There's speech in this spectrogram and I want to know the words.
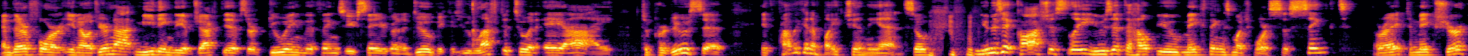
And therefore, you know, if you're not meeting the objectives or doing the things you say you're going to do because you left it to an AI to produce it, it's probably going to bite you in the end. So use it cautiously, use it to help you make things much more succinct, all right, to make sure.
